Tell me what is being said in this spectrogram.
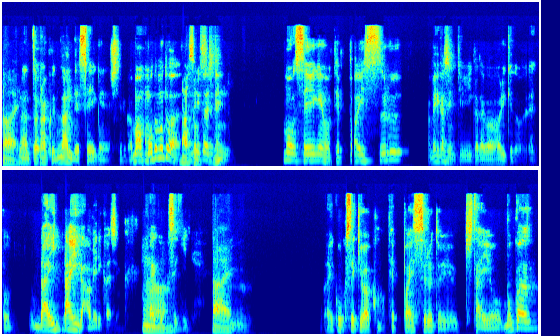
はい。なんとなくなんで制限してるか。まあ、もともとはあアメリカ人も制限を撤廃する、アメリカ人っていう言い方が悪いけど、えっと、大体がアメリカ人、外国籍。うんはい。うん外国籍枠も撤廃するという期待を、僕は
